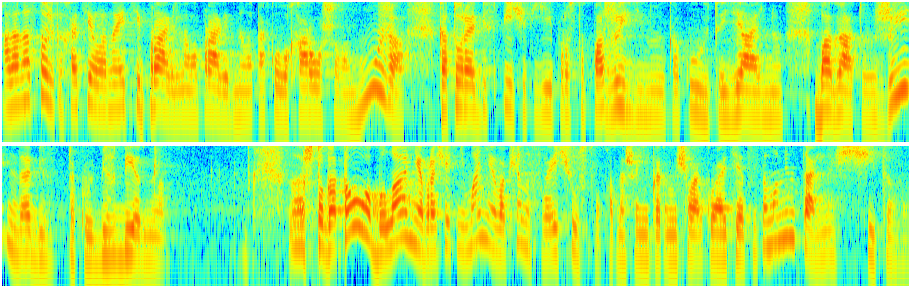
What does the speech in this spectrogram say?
она настолько хотела найти правильного, праведного, такого хорошего мужа, который обеспечит ей просто пожизненную какую-то идеальную, богатую жизнь, да, без, такую безбедную что готова была не обращать внимания вообще на свои чувства по отношению к этому человеку. И отец это моментально считывал,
